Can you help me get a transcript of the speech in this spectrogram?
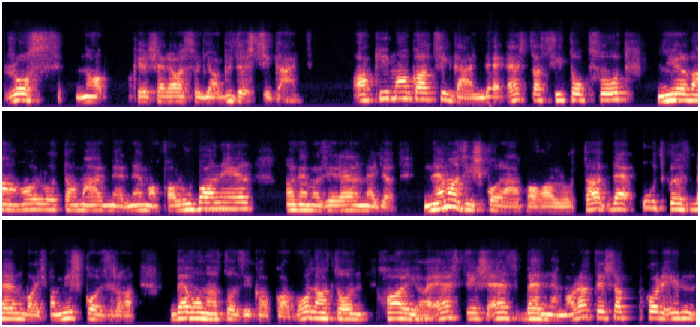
rossznak, és erre azt mondja, a büdös cigányt aki maga cigány, de ezt a szitokszót nyilván hallotta már, mert nem a faluban él, hanem azért elmegy. Nem az iskolába hallotta, de útközben, vagy ha Miskolcra bevonatozik, akkor vonaton hallja ezt, és ez benne maradt, és akkor én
